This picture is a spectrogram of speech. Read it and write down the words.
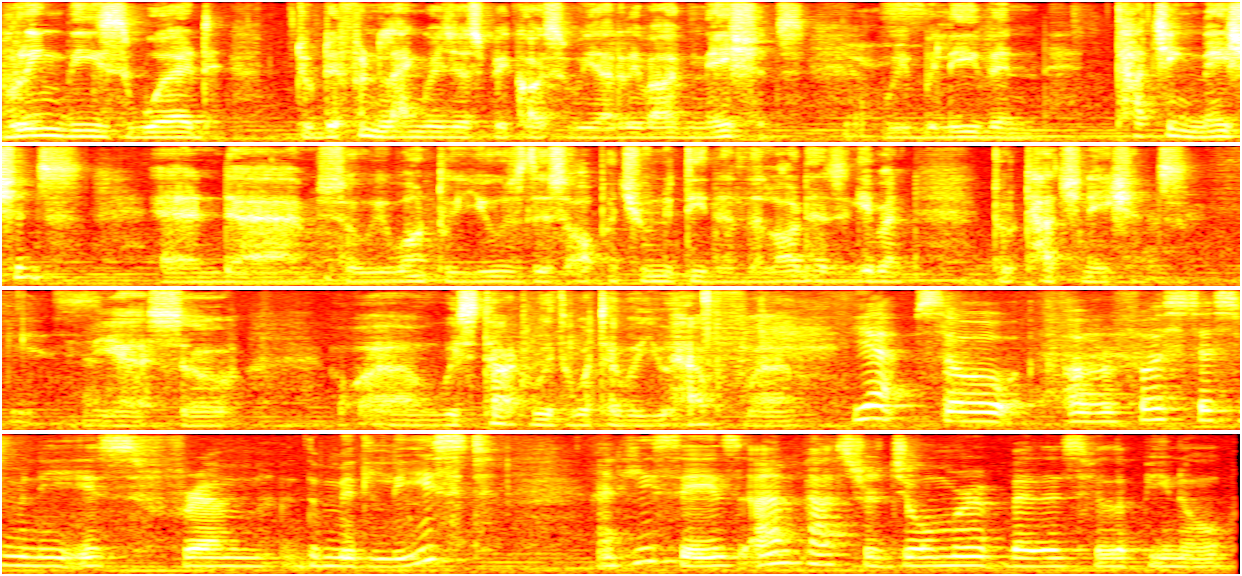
bring these word to different languages because we are revived nations. Yes. We believe in touching nations, and um, so we want to use this opportunity that the Lord has given to touch nations. Yes. Yeah, so uh, we start with whatever you have. Uh, Yeah, so our first testimony is from the Middle East, and he says, I'm Pastor Jomer Velez Filipino,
